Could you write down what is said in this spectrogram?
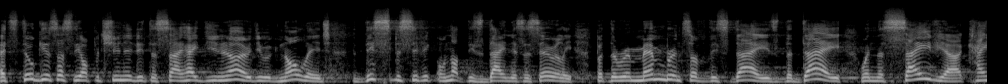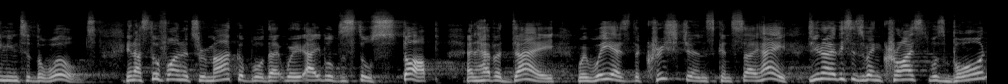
it still gives us the opportunity to say, hey, do you know, do you acknowledge that this specific, or not this day necessarily, but the remembrance of this day is the day when the Savior came into the world? And I still find it's remarkable that we're able to still stop and have a day where we as the Christians can say, hey, do you know this is when Christ was born?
